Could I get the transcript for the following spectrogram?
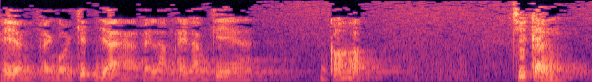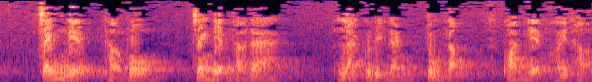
thiền, phải ngồi kiết già, phải làm này làm kia. Không có. Chỉ cần chánh niệm thở vô, chánh niệm thở ra là quý vị đang tu tập, quán niệm hơi thở,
